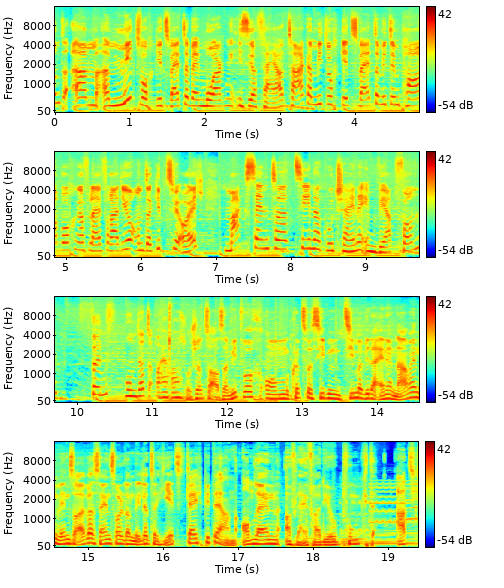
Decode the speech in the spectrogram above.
Und ähm, am Mittwoch geht's weiter, weil morgen ist ja Feiertag. Am Mittwoch geht's weiter mit den Powerwochen auf Live-Radio und da gibt's für euch Max Center 10er Gutscheine im Wert von 500 Euro. So schaut's aus. Am Mittwoch um kurz vor sieben ziehen wir wieder einen Namen. Wenn es eurer sein soll, dann meldet euch jetzt gleich bitte an. Online auf liveradio.at.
